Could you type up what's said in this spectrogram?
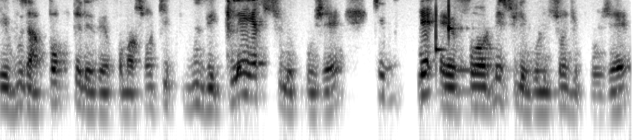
et vous apporte des informations qui vous éclairent sur le projet, qui vous est informé sur l'évolution du projet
